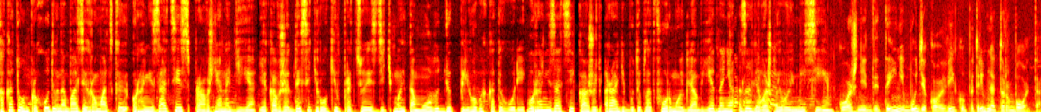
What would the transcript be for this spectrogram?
Хакатон проходив на базі громадської організації Справжня надія, яка вже 10 років працює з дітьми та молоддю пільгових категорій. В організації кажуть, раді бути платформою для об'єднання задля важливої місії. кожній дитині будь-якого віку потрібна турбота.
